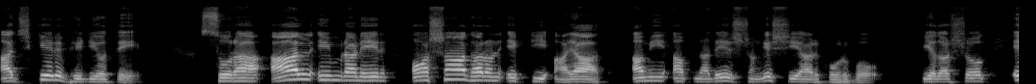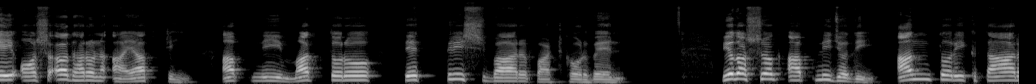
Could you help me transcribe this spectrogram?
আজকের ভিডিওতে সোরা আল ইমরানের অসাধারণ একটি আয়াত আমি আপনাদের সঙ্গে শেয়ার করব। প্রিয় দর্শক, এই অসাধারণ আয়াতটি আপনি মাত্র তেত্রিশ বার পাঠ করবেন। প্রিয় দর্শক, আপনি যদি আন্তরিকতার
